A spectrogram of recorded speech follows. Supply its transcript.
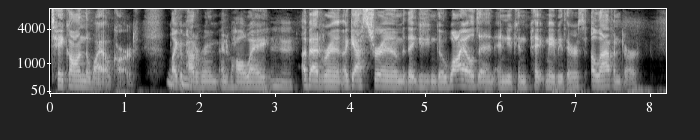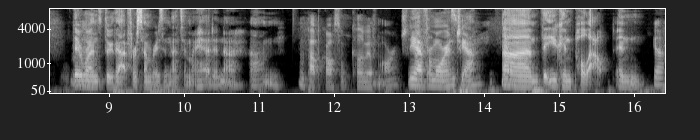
take on the wild card, like Mhm. a powder room, end of a hallway, Mhm. a bedroom, a guest room that you can go wild in, and you can pick. Maybe there's a lavender that Mhm. runs through that for some reason. That's in my head, and a um, And pop across the colorway from orange. yeah, from orange, yeah. Yeah. Um, that you can pull out and Yeah.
